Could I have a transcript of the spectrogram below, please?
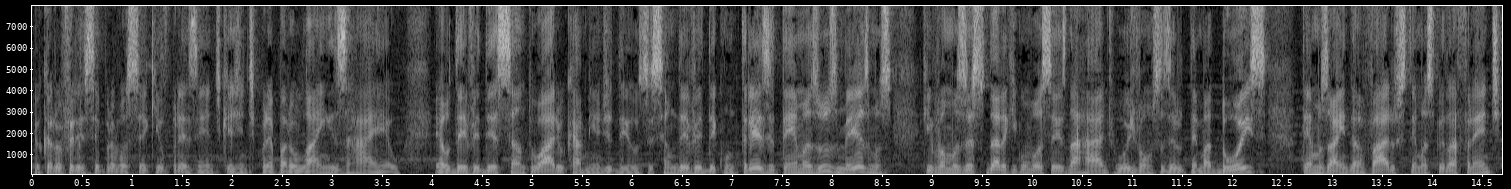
eu quero oferecer para você aqui o presente que a gente preparou lá em Israel. É o DVD Santuário Caminho de Deus. Esse é um DVD com 13 temas, os mesmos que vamos estudar aqui com vocês na rádio. Hoje vamos fazer o tema 2 temos ainda vários temas pela frente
